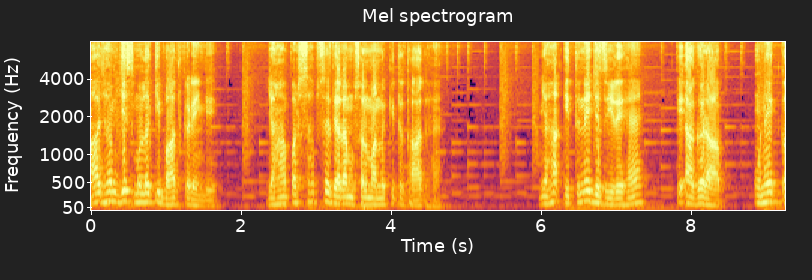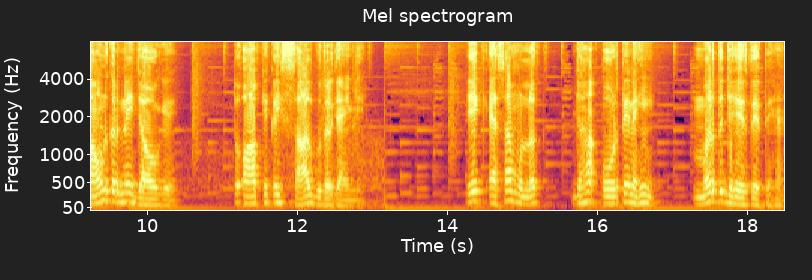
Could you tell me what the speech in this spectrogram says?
आज हम जिस मुल्क की बात करेंगे, यहाँ पर सबसे ज़्यादा मुसलमानों की तादाद है। यहाँ इतने जजीरे हैं कि अगर आप उन्हें काउंट करने जाओगे तो आपके कई साल गुजर जाएँगे। एक ऐसा मुल्क जहाँ औरतें नहीं मर्द जहेज देते हैं।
